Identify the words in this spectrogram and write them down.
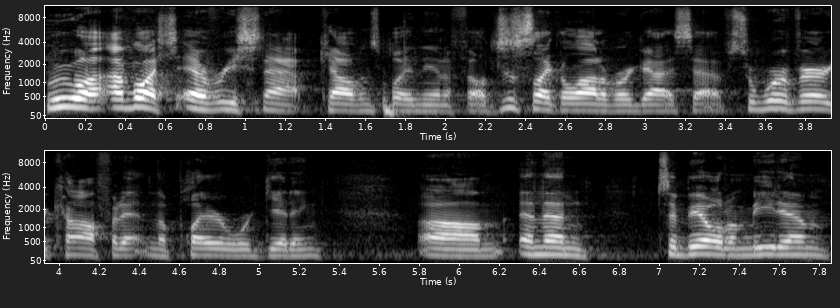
we wa- I've watched every snap Calvin's played in the NFL, just like a lot of our guys have. So we're very confident in the player we're getting. Um, and then to be able to meet him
